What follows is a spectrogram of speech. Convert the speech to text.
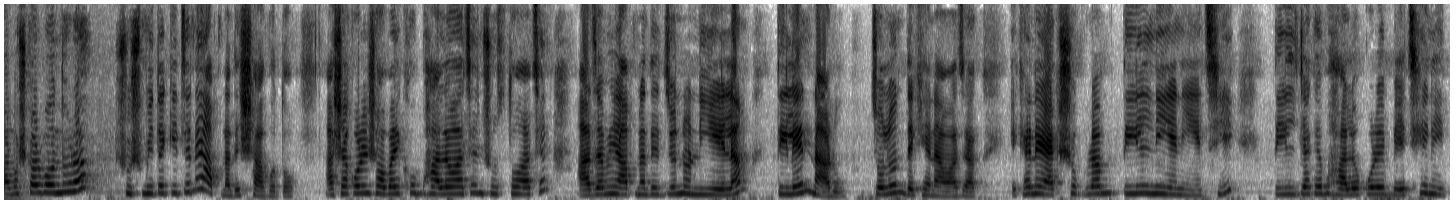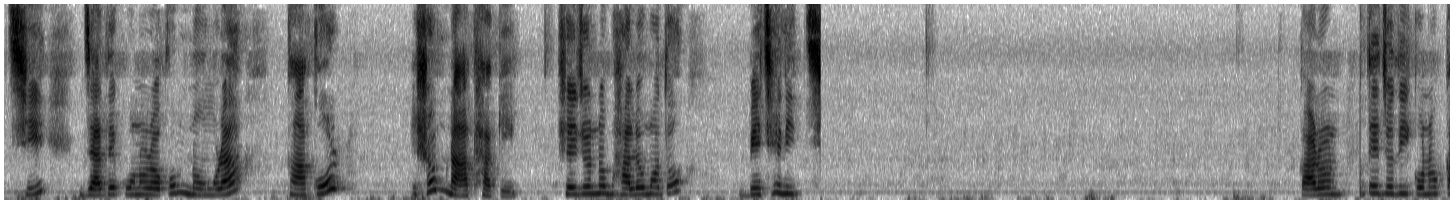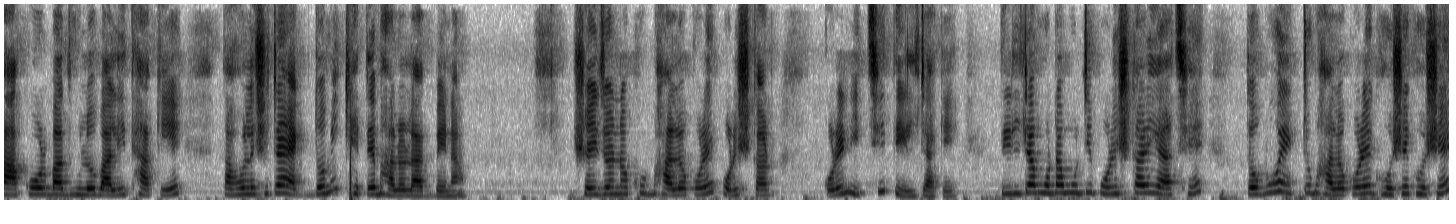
নমস্কার বন্ধুরা, সুস্মিতা কিচেনে আপনাদের স্বাগত। আশা করি সবাই খুব ভালো আছেন, সুস্থ আছেন। আজ আমি আপনাদের জন্য নিয়ে এলাম তিলের নাড়ু। চলুন দেখে নেওয়া যাক। এখানে একশো গ্রাম তিল নিয়ে নিয়েছি। তিলটাকে ভালো করে বেছে নিচ্ছি যাতে কোনো রকম নোংরা কাঁকড় এসব না থাকে। সেই জন্য ভালো মতো বেছে নিচ্ছি। কারণ ওতে যদি কোনো কাঁকড় বা ধুলো বালি থাকে, তাহলে সেটা একদমই খেতে ভালো লাগবে না। সেই জন্য খুব ভালো করে পরিষ্কার করে নিচ্ছি তিলটাকে। তিলটা মোটামুটি পরিষ্কারই আছে, তবুও একটু ভালো করে ঘষে ঘষে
